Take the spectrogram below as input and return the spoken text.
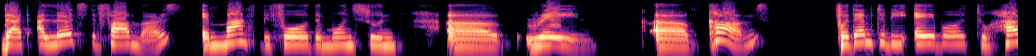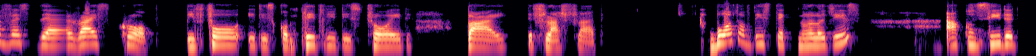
that alerts the farmers a month before the monsoon uh, rain uh, comes for them to be able to harvest their rice crop before it is completely destroyed by the flash flood. Both of these technologies are considered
